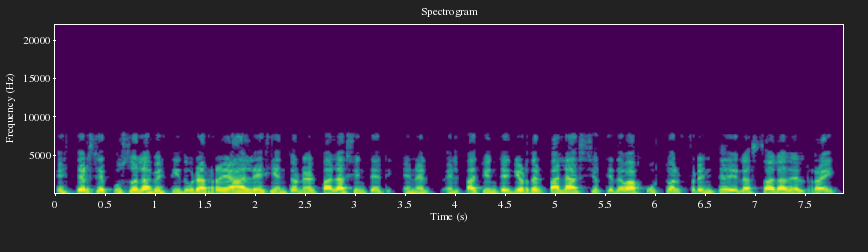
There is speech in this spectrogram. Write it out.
Esther se puso las vestiduras reales y entró en el, palacio en el, patio interior del palacio que daba justo al frente de la sala del rey.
